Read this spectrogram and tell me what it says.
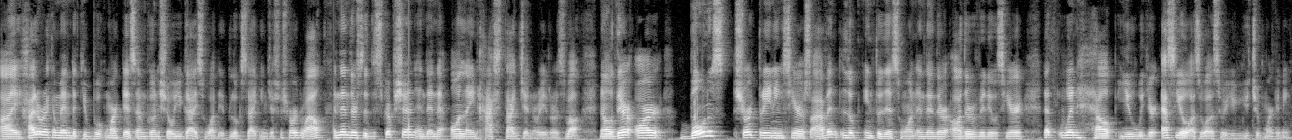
I highly recommend that you bookmark this. I'm going to show you guys what it looks like in just a short while. And then there's the description and then the online hashtag generator as well. Now there are bonus short trainings here. So i haven't looked into this one. And then there are other videos here that will help you with your seo as well as with your youtube marketing.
